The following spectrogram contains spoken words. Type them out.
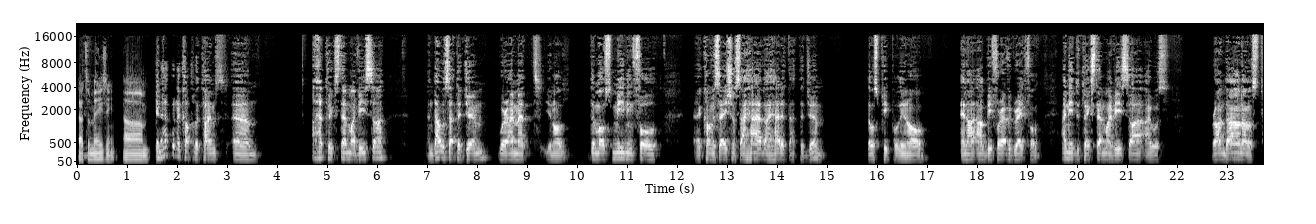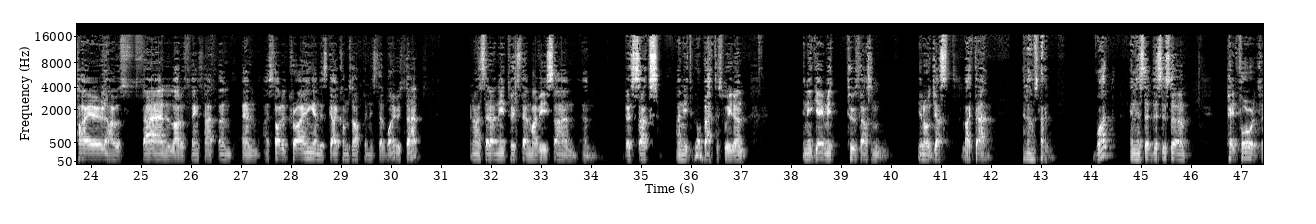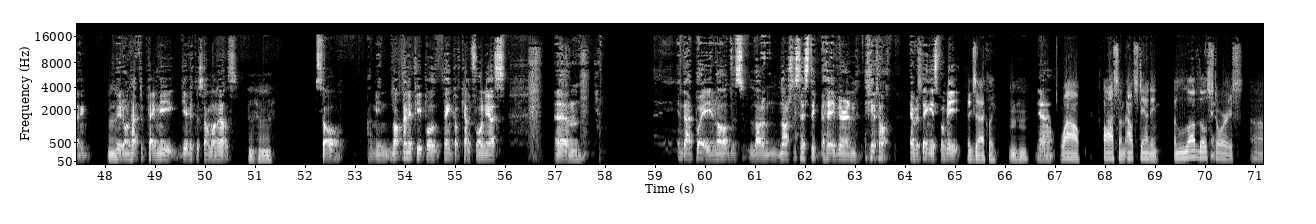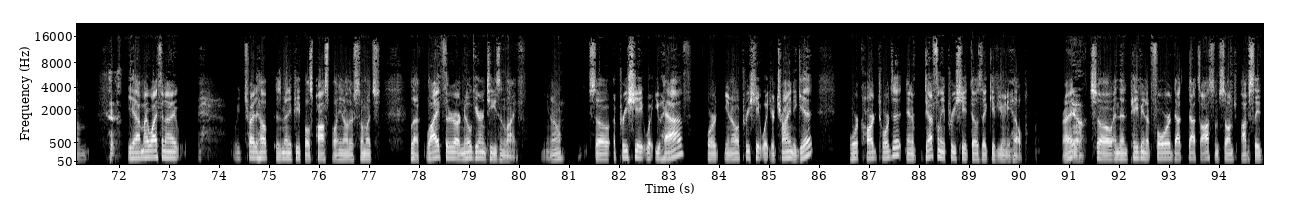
That's yeah. amazing. Um, it happened a couple of times. Um, I had to extend my visa, and that was at the gym where I met, you know, the most meaningful uh, conversations I had. I had it at the gym. Those people, you know, and I, I'll be forever grateful. I needed to extend my visa. I was run down. I was tired. I was sad. A lot of things happened. And I started crying. And this guy comes up and he said, Why are you sad? And I said, I need to extend my visa and, and this sucks. I need to go back to Sweden. And he gave me 2000, you know, just like that. And I was like, what? And he said, this is a paid forward thing. Mm. So you don't have to pay me, give it to someone else. Mm-hmm. So, I mean, not many people think of California as um, in that way. You know, there's a lot of narcissistic behavior, and you know, everything is for me. Exactly. Mm-hmm. Yeah. Wow. Awesome. Outstanding. I love those yeah. stories. Um, yeah, my wife and I, we try to help as many people as possible. You know, there's so much. Look, life. There are no guarantees in life. You know, so appreciate what you have or, you know, appreciate what you're trying to get, work hard towards it, and definitely appreciate those that give you any help. Right. Yeah. So, and then paving it forward, that, that's awesome. So I'm obviously,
